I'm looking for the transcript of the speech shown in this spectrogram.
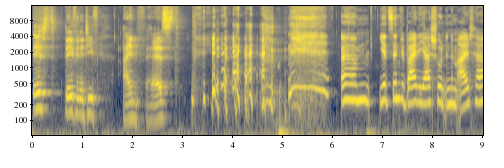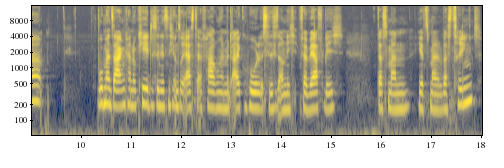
ist definitiv ein Fest. Ähm, jetzt sind wir beide ja schon in einem Alter, wo man sagen kann, okay, das sind jetzt nicht unsere ersten Erfahrungen mit Alkohol. Es ist auch nicht verwerflich, dass man jetzt mal was trinkt.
